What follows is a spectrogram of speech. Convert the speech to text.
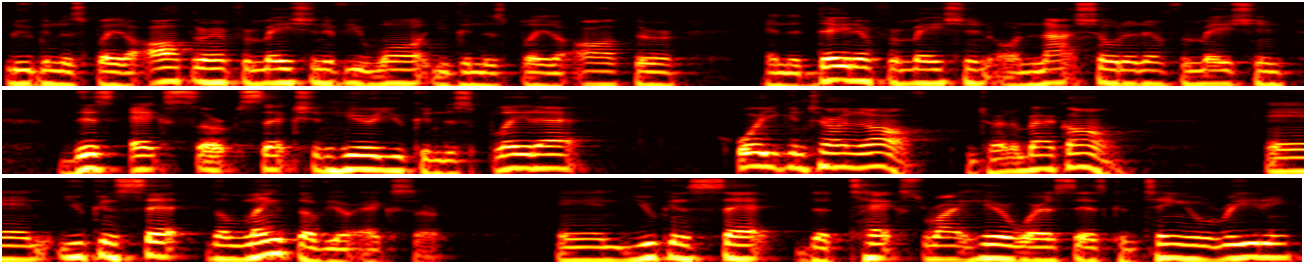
You can display the author information if you want. You can display the author and the date information or not show that information. This excerpt section here, you can display that or you can turn it off and turn it back on. And you can set the length of your excerpt and you can set the text right here where it says continue reading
